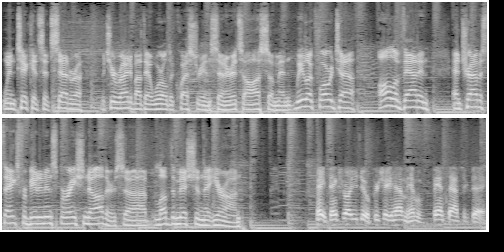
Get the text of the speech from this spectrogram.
win tickets, etc. But you're right about that World Equestrian Center; it's awesome, and we look forward to all of that. And and Travis, thanks for being an inspiration to others. Uh, love the mission that you're on. Hey, thanks for all you do. Appreciate you having me. Have a fantastic day.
